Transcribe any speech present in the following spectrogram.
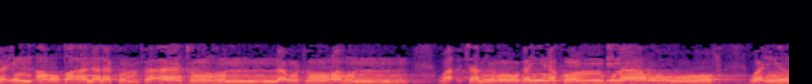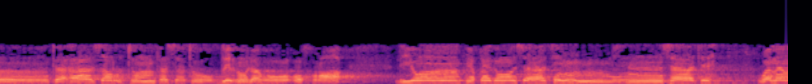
فإن أرضعن لكم فآتوهن أجورهن. وأتمروا بينكم بمعروف وإن تآسرتم فسترضع له أخرى. لينفق ذو ساة من ساته ومن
